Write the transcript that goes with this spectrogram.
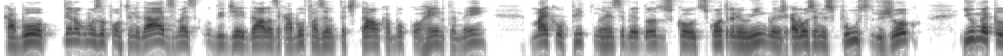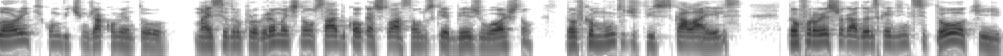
acabou tendo algumas oportunidades, mas o DJ Dallas acabou fazendo touchdown, acabou correndo também. Michael Pittman, recebedor dos Colts contra New England, acabou sendo expulso do jogo. E o McLaurin, que como o Vitinho já comentou, mais cedo no programa, a gente não sabe qual é a situação dos QBs de Washington, então fica muito difícil escalar eles. Então foram esses jogadores que a gente citou, que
